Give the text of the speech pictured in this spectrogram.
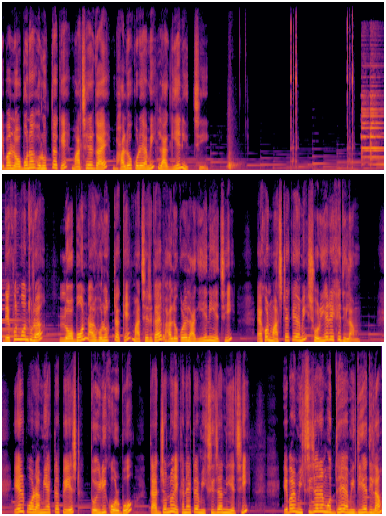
এবার লবণ আর হলুদটাকে মাছের গায়ে ভালো করে আমি লাগিয়ে নিচ্ছি। দেখুন বন্ধুরা, লবণ আর হলুদটাকে মাছের গায়ে ভালো করে লাগিয়ে নিয়েছি। এখন মাছটাকে আমি সরিয়ে রেখে দিলাম। এরপর আমি একটা পেস্ট তৈরি করব। তার জন্য এখানে একটা মিক্সি জার নিয়েছি। এবার মিক্সি জারের মধ্যে আমি দিয়ে দিলাম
